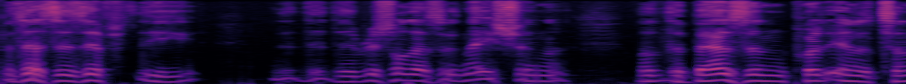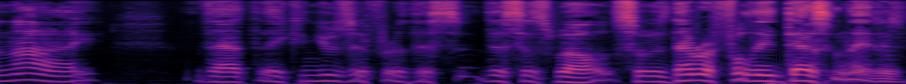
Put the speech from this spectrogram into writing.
But that's as if the, the, the original designation, of the Bezdin put in a Tanai, that they can use it for this this as well. So it's never fully designated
